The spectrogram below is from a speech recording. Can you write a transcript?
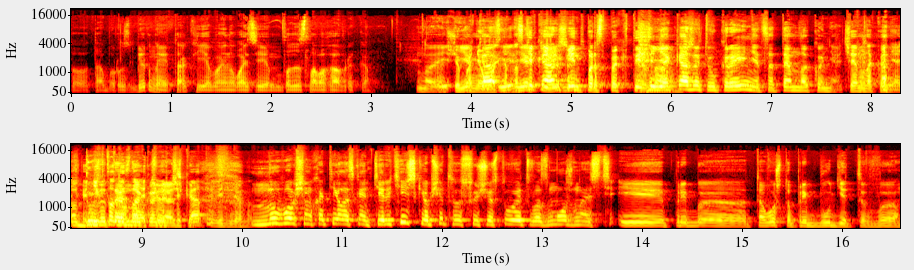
до табору збірної. Так, я маю на увазі Владислава Гаврика. Ну, Е, Що по я ньому ка- сказати? я- Наскільки я кажуть- він перспективна? Як кажуть в Україні, це темна конячка. Темна конячка. Дуже Ніхто не темна знає, чого конячка. чекати від нього. Ну, в общем, хотелось сказать, теоретически вообще-то существует возможность и приб- того, что прибудет в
